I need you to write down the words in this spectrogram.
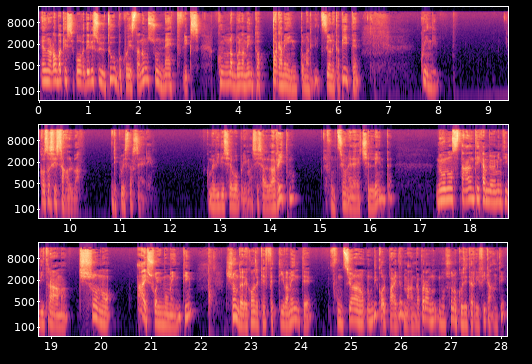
È una roba che si può vedere su YouTube questa, non su Netflix, con un abbonamento a pagamento, maledizione, capite? Quindi, cosa si salva di questa serie? Come vi dicevo prima, si salva il ritmo, che funziona ed è eccellente, nonostante i cambiamenti di trama, ci sono, ha i suoi momenti, ci sono delle cose che effettivamente funzionano, non dico al pari del manga, però non sono così terrificanti.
